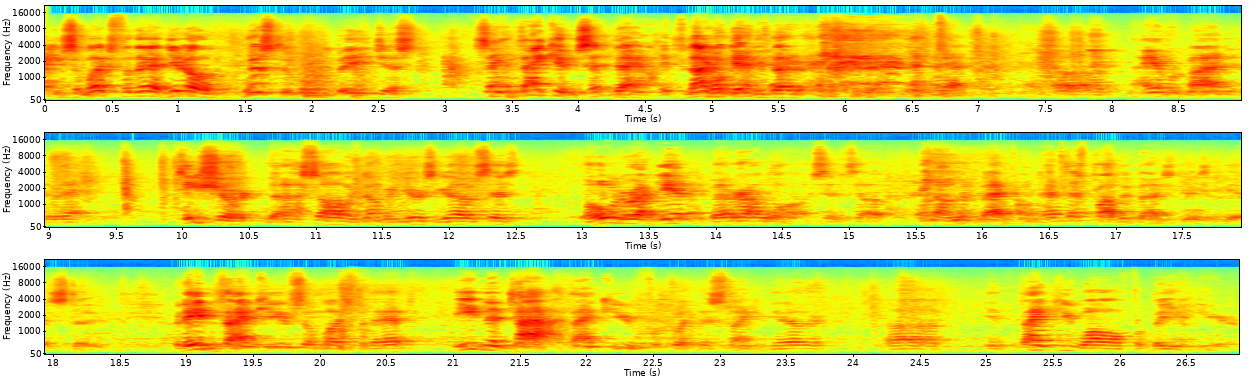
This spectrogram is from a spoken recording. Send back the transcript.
Thank you so much for that. You know, wisdom would be just saying thank you and sit down. It's not going to get any better. uh, I am reminded of that T-shirt that I saw a number of years ago. It says, "The older I get, the better I was." It's, uh, when I look back on that, that's probably about as good as it gets too. But Eden, thank you so much for that. Eden and Ty, thank you for putting this thing together, uh, and thank you all for being here.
